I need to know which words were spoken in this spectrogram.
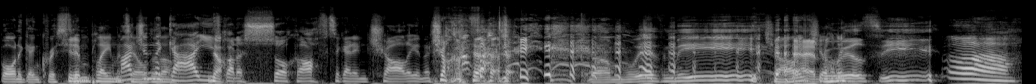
born again She Christian. didn't play Matilda. Imagine the though. guy you've No. got to suck off to get in Charlie and the Chocolate Factory. Come with me, Charlie, and Charlie. we'll see. Ah.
